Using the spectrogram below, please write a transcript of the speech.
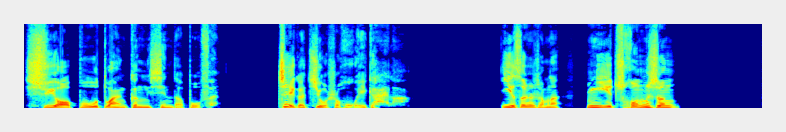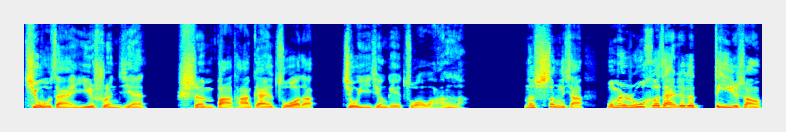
需要不断更新的部分。这个就是悔改了，意思是什么呢？你重生就在一瞬间，神把他该做的就已经给做完了。那剩下我们如何在这个地上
